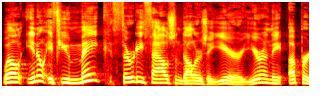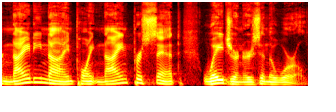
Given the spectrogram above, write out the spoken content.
Well, you know, if you make $30,000 a year, you're in the upper 99.9% wage earners in the world.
